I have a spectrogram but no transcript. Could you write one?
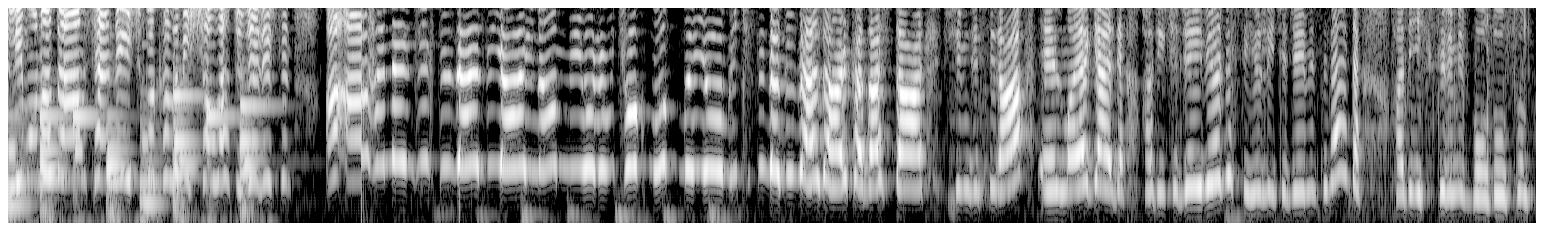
limon adam sen de iç bakalım inşallah düzelirsin. Aa hemencik düzeldi ya inanmıyorum çok mutluyum. İkisi de düzeldi arkadaşlar. Şimdi sıra elmaya geldi. Hadi içeceği ver de sihirli içeceğimizi ver de. Hadi iksirimiz bozulsun.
